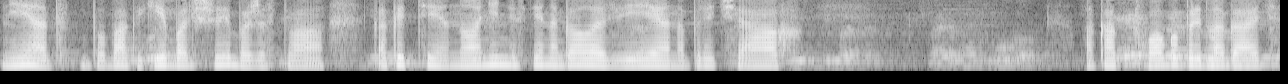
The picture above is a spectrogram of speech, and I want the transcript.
Нет, баба, какие большие божества. Как идти? Но они несли на голове, на плечах. А как Богу предлагать?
